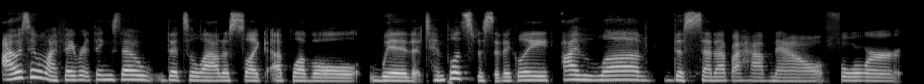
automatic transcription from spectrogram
I would say one of my favorite things, though, that's allowed us to like up level with templates specifically, I love the setup I have now for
